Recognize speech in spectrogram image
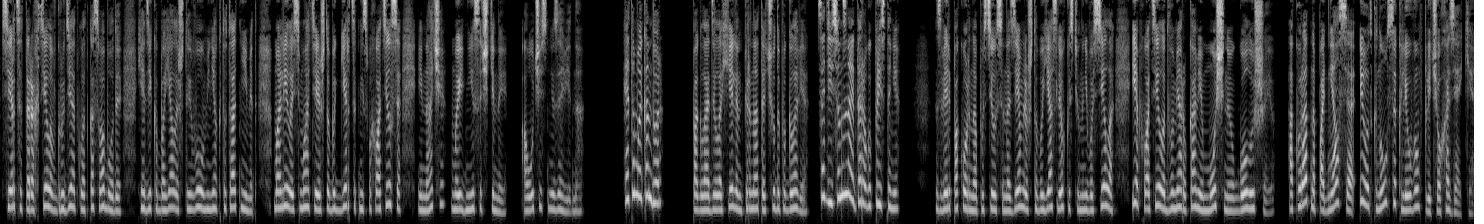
Сердце тарахтело в груди от глотка свободы. Я дико боялась, что его у меня кто-то отнимет. Молилась матери, чтобы герцог не спохватился, иначе мои дни сочтены, а участь незавидна. «Это мой кондор», Погладила Хелен пернатое чудо по голове. «Садись, он знает дорогу к пристани». Зверь покорно опустился на землю, чтобы я с легкостью на него села и обхватила двумя руками мощную голую шею. Аккуратно поднялся и уткнулся клювом в плечо хозяйки.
